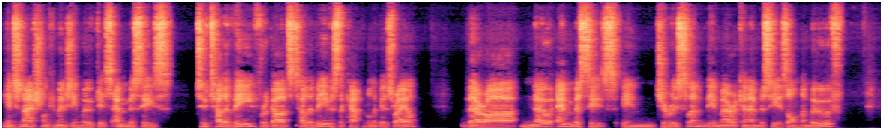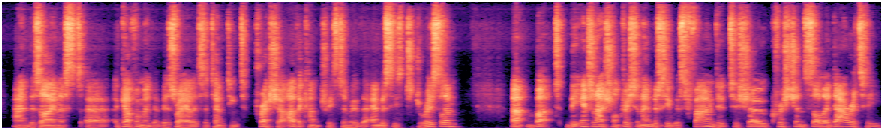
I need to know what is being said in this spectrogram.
The international community moved its embassies to Tel Aviv, regards Tel Aviv as the capital of Israel. There are no embassies in Jerusalem. The American embassy is on the move, and the Zionist uh, government of Israel is attempting to pressure other countries to move their embassies to Jerusalem. Uh, but the International Christian Embassy was founded to show Christian solidarity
